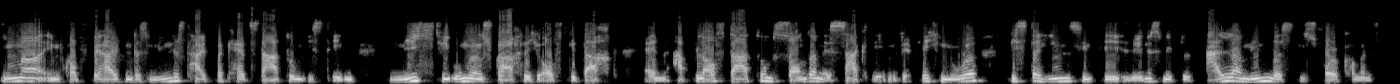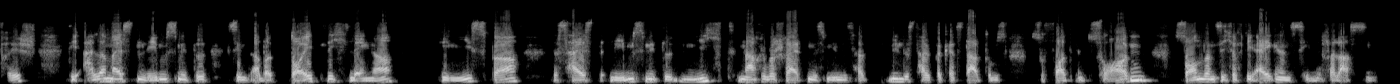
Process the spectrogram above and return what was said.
immer im Kopf behalten, das Mindesthaltbarkeitsdatum ist eben nicht, wie umgangssprachlich oft gedacht, ein Ablaufdatum, sondern es sagt eben wirklich nur, bis dahin sind die Lebensmittel allermindestens vollkommen frisch. Die allermeisten Lebensmittel sind aber deutlich länger genießbar. Das heißt, Lebensmittel nicht nach Überschreiten des Mindesthaltbarkeitsdatums sofort entsorgen, sondern sich auf die eigenen Sinne verlassen.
